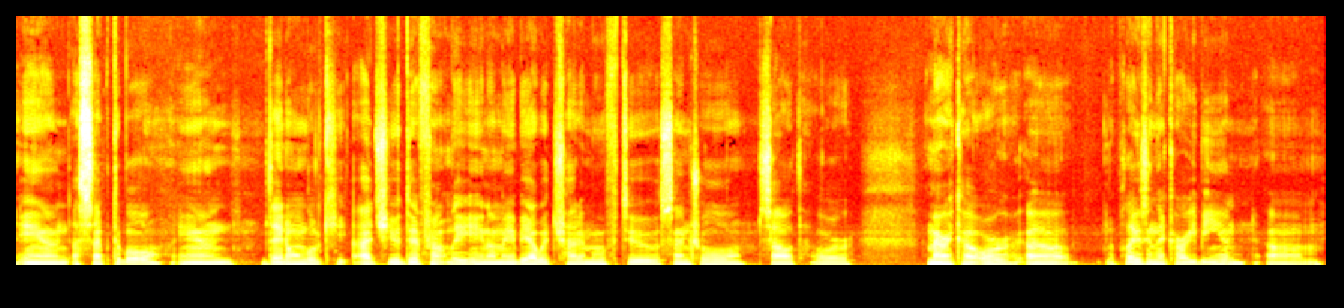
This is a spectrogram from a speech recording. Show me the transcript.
and acceptable and they don't look at you differently. You know maybe i would try to move to central south or america or uh, a place in the caribbean um,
